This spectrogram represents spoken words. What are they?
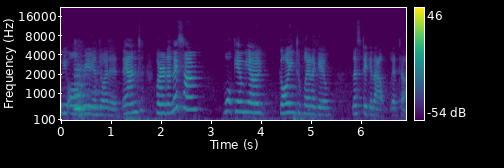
we all really enjoyed it. And for the next time, what game we are going to play the game, let's check it out later.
